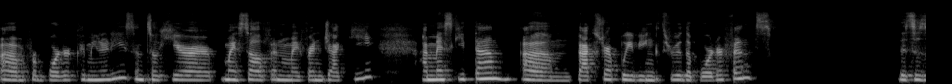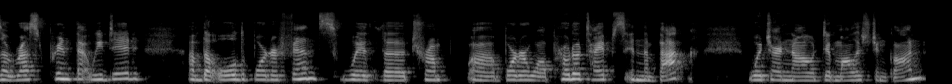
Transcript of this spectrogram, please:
um, from border communities. And so here are myself and my friend Jackie Amezquita um, backstrap weaving through the border fence. This is a rust print that we did of the old border fence with the Trump uh, border wall prototypes in the back, which are now demolished and gone.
